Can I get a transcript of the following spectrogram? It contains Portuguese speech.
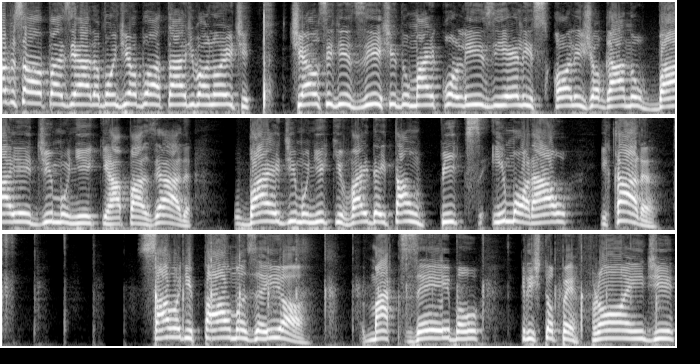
Salve, salve, rapaziada. Bom dia, boa tarde, boa noite. Chelsea desiste do Michael Lise e ele escolhe jogar no Bayern de Munique, rapaziada. O Bayern de Munique vai deitar um pix imoral. E, cara, salva de palmas aí, ó. Max Zabel, Christopher Freund,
